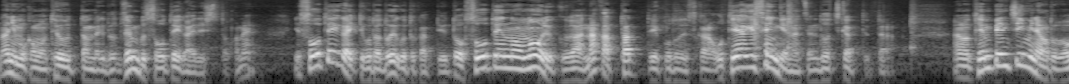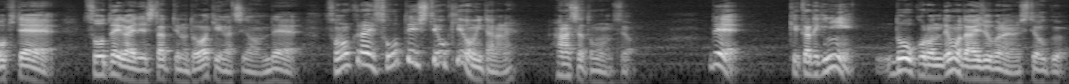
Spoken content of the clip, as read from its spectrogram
何もかも手を打ったんだけど全部想定外でしたとかね。想定外ってことはどういうことかっていうと、想定の能力がなかったっていうことですから、お手上げ宣言なんですよね、どっちかって言ったら。あの、天変地異なことが起きて、想定外でしたっていうのとわけが違うんで、そのくらい想定しておけよみたいなね話だと思うんですよ。で結果的にどう転んでも大丈夫なようにしておく。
